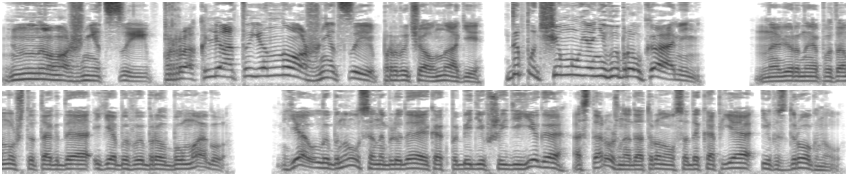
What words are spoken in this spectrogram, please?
«Ножницы! Проклятые ножницы!» – прорычал Наги. Да почему я не выбрал камень? Наверное, потому что тогда я бы выбрал бумагу. Я улыбнулся, наблюдая, как победивший Диего осторожно дотронулся до копья и вздрогнул.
